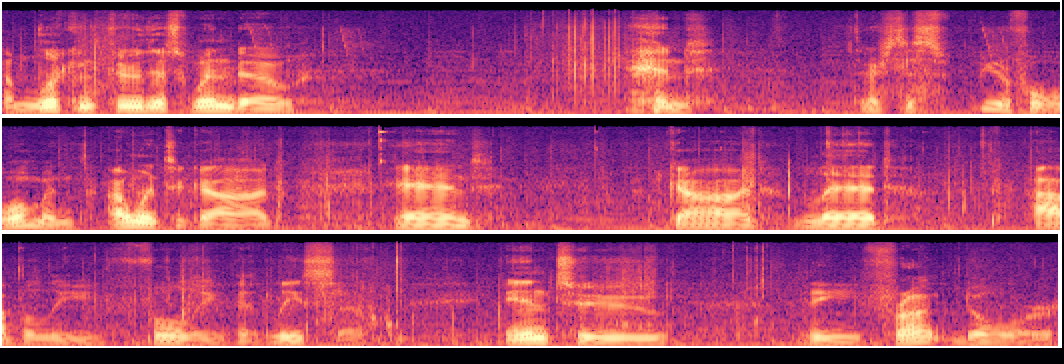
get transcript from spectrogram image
I'm looking through this window, and there's this beautiful woman. I went to God, and God led, I believe, fully that Lisa into the front door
